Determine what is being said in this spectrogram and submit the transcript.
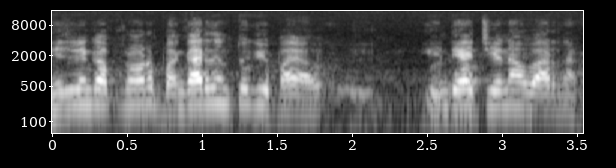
ನಿಜಲಿಂಗಪ್ಪನವ್ರು ಬಂಗಾರದಿಂದ ತುಗಿ ಬ, ಇಂಡಿಯಾ ಚೀನಾ ವಾರ್ನಾಗ.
